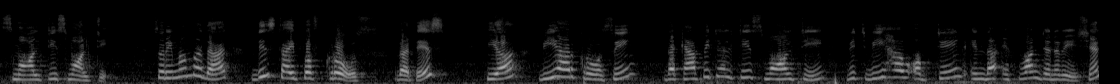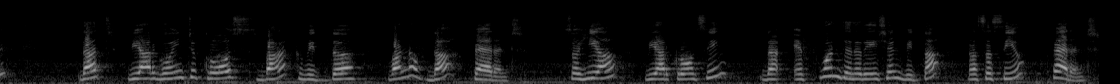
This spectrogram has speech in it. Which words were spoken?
small t small t. So, remember that this type of cross that is here we are crossing the capital T small t which we have obtained in the F1 generation that we are going to cross back with the one of the parent. So, here we are crossing the F1 generation with the recessive parent.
